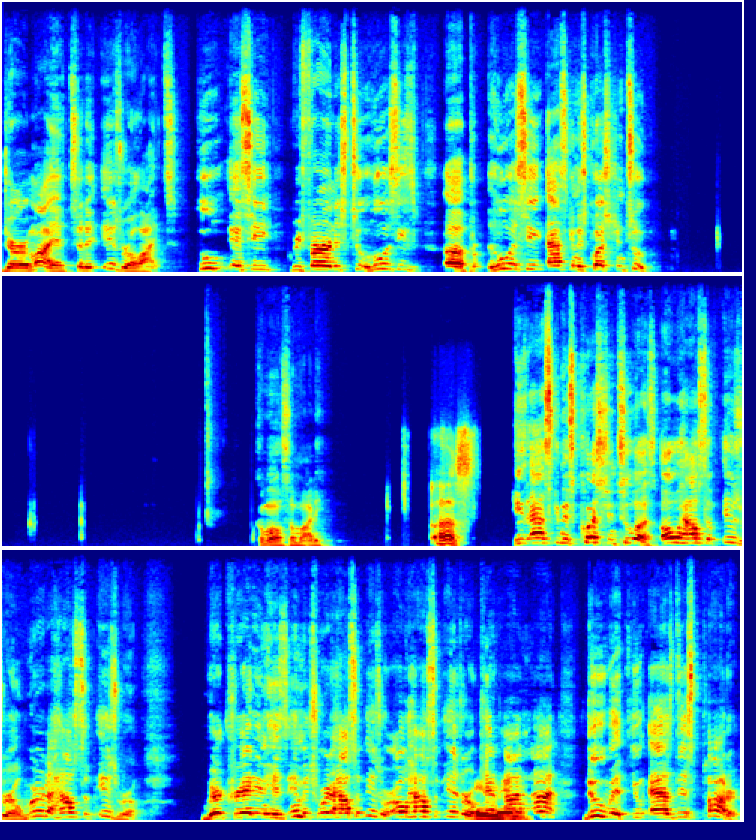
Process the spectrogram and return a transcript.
Jeremiah to the Israelites. Who is he referring this to? Who is he uh who is he asking this question to? Come on, somebody. Us. He's asking this question to us. Oh, house of Israel. We're the house of Israel. We're created in his image. We're the house of Israel. Oh, house of Israel. Can I not do with you as this potter?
